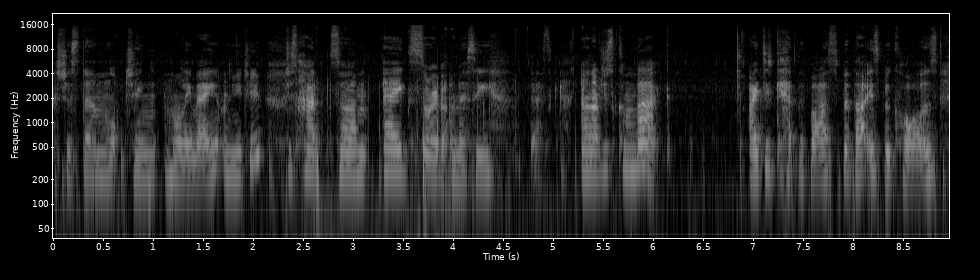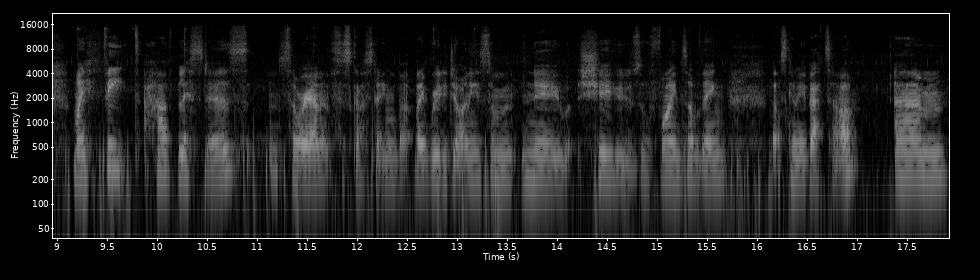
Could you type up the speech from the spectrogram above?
It's just um, watching Molly Mae on YouTube. Just had some eggs, sorry about the messy desk. And I've just come back. I did get the bus, but that is because my feet have blisters. Sorry, I know it's disgusting, but they really do. I need some new shoes or find something that's going to be better. Um,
